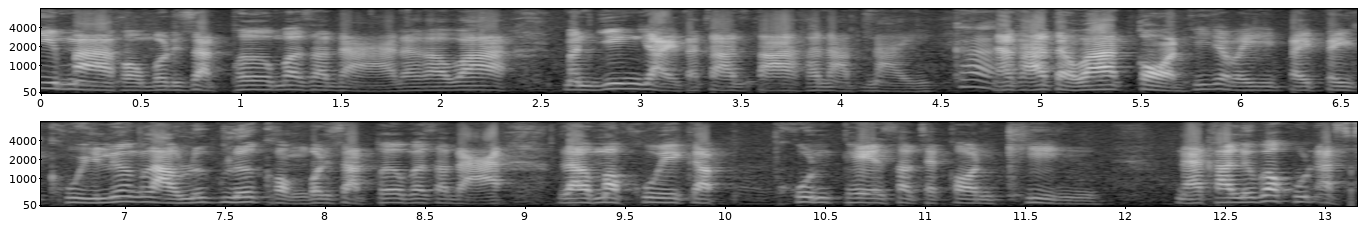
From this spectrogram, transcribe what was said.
ที่มาของบริษัทเพิ่มวาสนานะคะว่ามันยิ่งใหญ่ตระการตาขนาดไหนค่ะนะคะ แต่ว่าก่อนที่จะไปไปไปคุยเรื่องราวลึกๆ ของบริษัทเพิ่มวาสนา เรามาคุยกับคุณเภสัชกรคิงนะคะหรือว่าคุณอัศ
